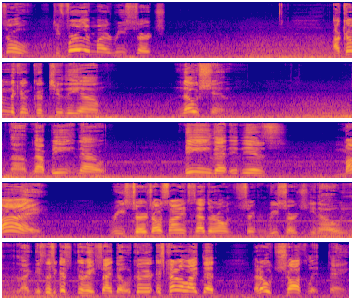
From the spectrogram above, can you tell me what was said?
so to further my research, I come to, to the um, notion now, now, be, now, being that it is my research, all scientists have their own research. You know, like it's, it's okay. Side note, it's kind of like that that old chocolate thing.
